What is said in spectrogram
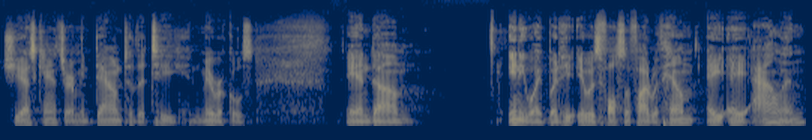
She has cancer. I mean, down to the T and miracles. And um, anyway, but he, it was falsified with him. A. A. Allen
